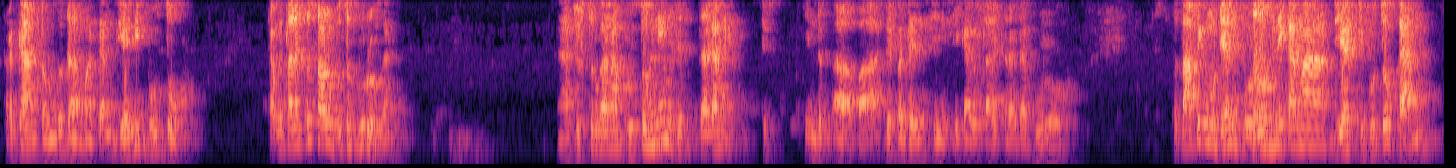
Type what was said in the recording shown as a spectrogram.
Tergantung itu dalam artian dia ini butuh. Kapitalis itu selalu butuh buruh kan? Nah justru karena butuh ini menciptakan apa dependensi si kapitalis terhadap buruh. Tetapi kemudian buruh ini karena dia dibutuhkan,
